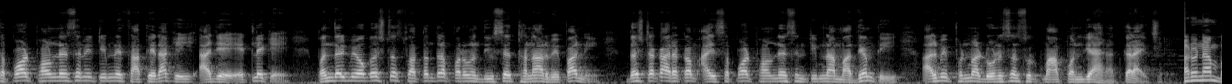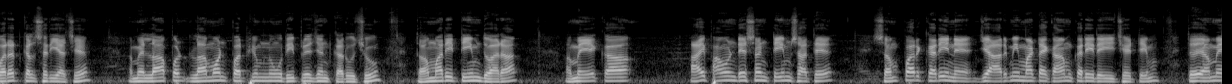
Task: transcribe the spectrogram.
સપોર્ટ ફાઉન્ડેશનની ટીમને સાથે રાખી આજે એટલે કે પંદરમી ઓગસ્ટ સ્વાતંત્ર્ય પર્વના દિવસે થનાર વેપારની દસ ટકા રકમ આઈ સપોર્ટ ફાઉન્ડેશન ટીમના માધ્યમથી આર્મી ફંડમાં ડોનેશન સ્વરૂપમાં આપવાની જાહેરાત કરાઈ છે. મારું નામ ભરત કલસરિયા છે. અમે લામોન પરફ્યુમનું રિપ્રેઝેન્ટ કરું છું. તો અમારી ટીમ દ્વારા અમે એક આઈ ફાઉન્ડેશન ટીમ સાથે સંપર્ક કરીને જે આર્મી માટે કામ કરી રહી છે ટીમ, તો એ અમે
